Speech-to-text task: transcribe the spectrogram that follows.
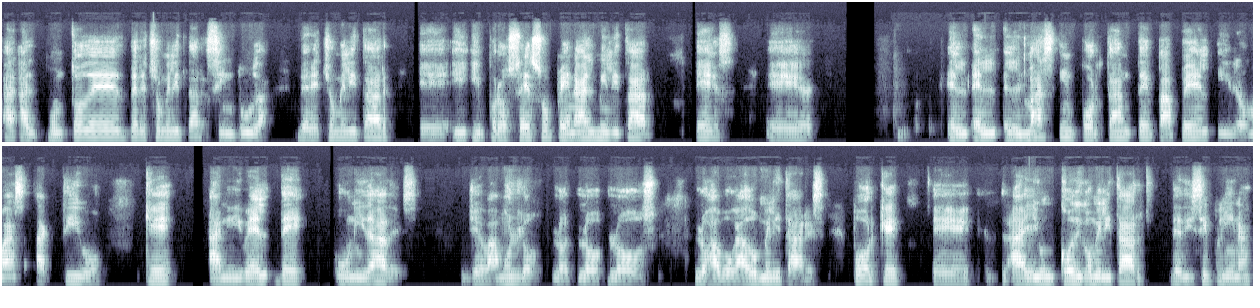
al punto de derecho militar, sin duda, derecho militar y, proceso penal militar es el, el, el, más importante papel y lo más activo que a nivel de unidades llevamos los, los, los, los abogados militares, porque eh, hay un código militar de disciplina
